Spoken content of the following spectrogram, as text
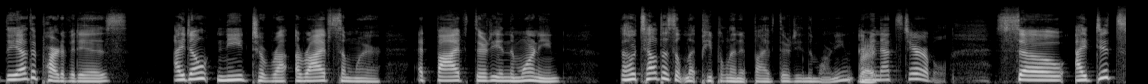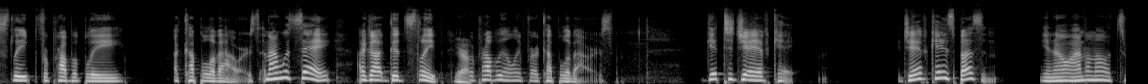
the other part of it is I don't need to ru- arrive somewhere at 5:30 in the morning. The hotel doesn't let people in at 5:30 in the morning. I mean, that's terrible. So I did sleep for probably a couple of hours. And I would say I got good sleep, Yeah. but probably only for a couple of hours. Get to JFK. JFK is buzzing. You know, I don't know. It's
